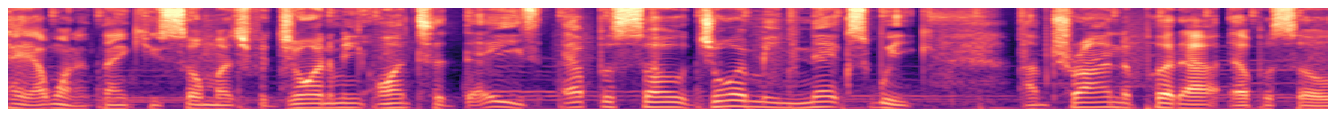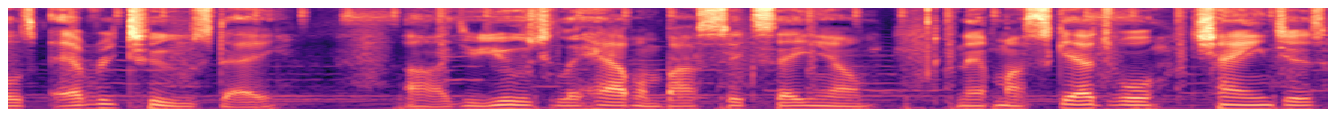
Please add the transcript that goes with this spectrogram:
Hey, I want to thank you so much for joining me on today's episode. Join me next week. I'm trying to put out episodes every Tuesday. Uh, you usually have them by 6 a.m. And if my schedule changes,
